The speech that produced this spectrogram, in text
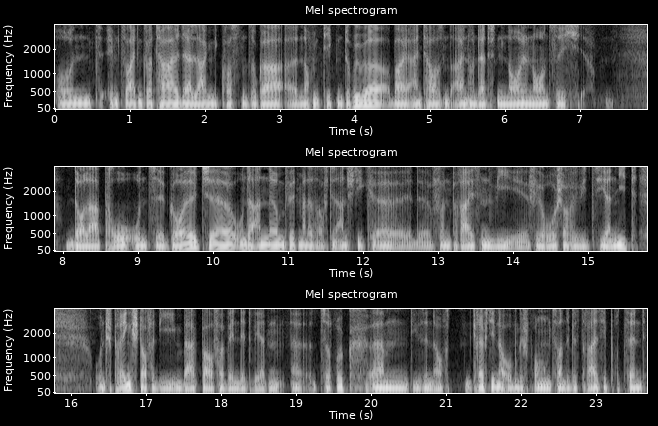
Und im zweiten Quartal, da lagen die Kosten sogar äh, noch einen Ticken drüber bei 1199 Dollar pro Unze Gold. Äh, unter anderem führt man das auf den Anstieg äh, von Preisen wie für Rohstoffe wie Cyanid und Sprengstoffe, die im Bergbau verwendet werden, äh, zurück. Ähm, die sind auch kräftig nach oben gesprungen um 20 bis 30 Prozent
